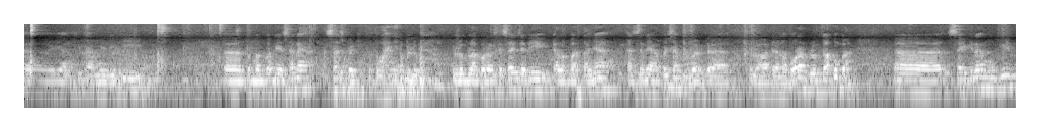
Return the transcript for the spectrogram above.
eh, yang kita miliki eh, teman-teman di sana, saya sebagai ketuanya belum belum laporan ke saya. Jadi kalau mbak tanya hasilnya apa, saya belum ada belum ada laporan, belum tahu mbak. Eh, saya kira mungkin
